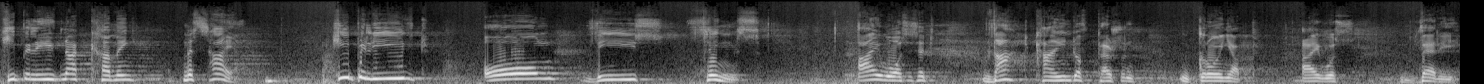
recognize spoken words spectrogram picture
He believed in a coming Messiah. He believed all these things. I was, he said, that kind of person growing up. I was very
